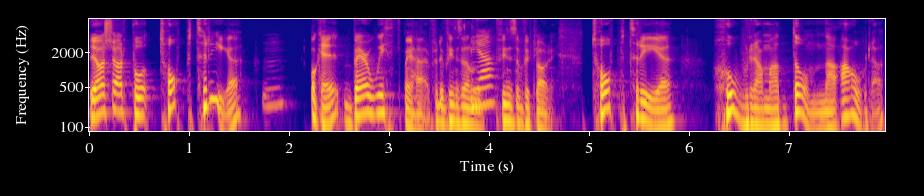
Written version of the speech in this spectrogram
Jag har kört på topp tre. Okej, bear with me här, för det finns en, Ja. finns en förklaring. Topp tre Hora Madonna-aura.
